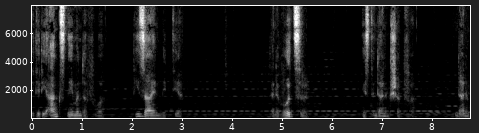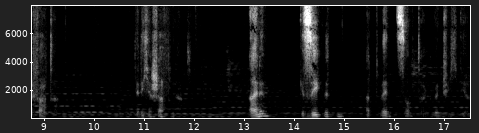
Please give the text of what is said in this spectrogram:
die dir die Angst nehmen davor, die seien mit dir. Deine Wurzel ist in deinem Schöpfer, in deinem Vater, der dich erschaffen hat. Einen gesegneten Adventssonntag wünsche ich dir.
